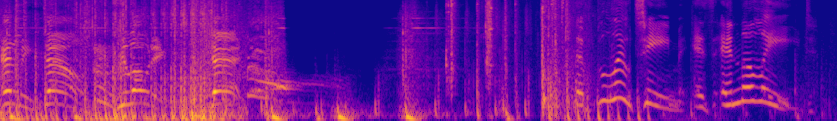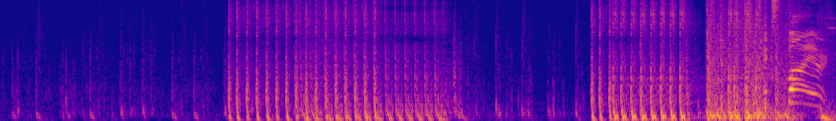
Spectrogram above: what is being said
Enemy down! Reloading! Dead! The blue team is in the lead. Expired!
